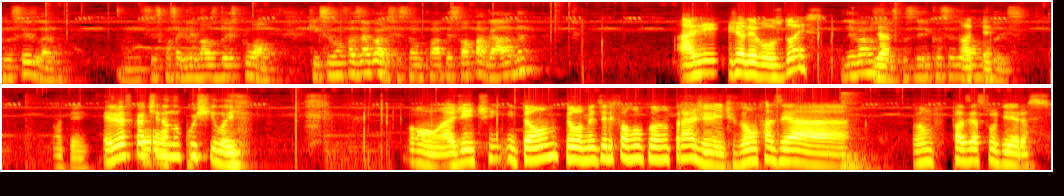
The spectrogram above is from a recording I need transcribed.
vocês levam. Vocês conseguem levar os dois pro alto. O que, que vocês vão fazer agora? Vocês estão com a pessoa apagada. A gente já levou os dois? Levaram os Já. dois. Considerem que vocês levaram Ok. os dois. Ok. Ele vai ficar tirando um cochilo aí. Bom, a gente. Então, pelo menos ele falou o plano pra gente. Vamos fazer a. Vamos fazer as fogueiras.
